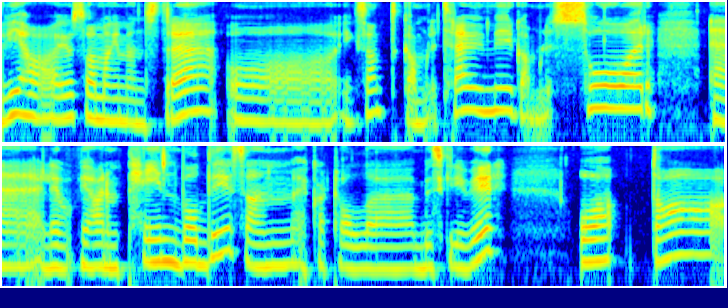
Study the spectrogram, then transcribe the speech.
Vi har jo så mange mønstre og gamle traumer, gamle sår. Eh, eller vi har en pain body, som Eckhart Tolle beskriver. Og da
